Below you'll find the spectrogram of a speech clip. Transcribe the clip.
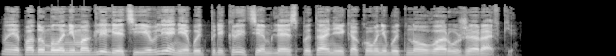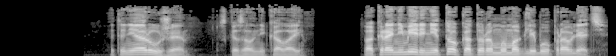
Но я подумала, не могли ли эти явления быть прикрытием для испытаний какого-нибудь нового оружия Равки. «Это не оружие», — сказал Николай. «По крайней мере, не то, которым мы могли бы управлять.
